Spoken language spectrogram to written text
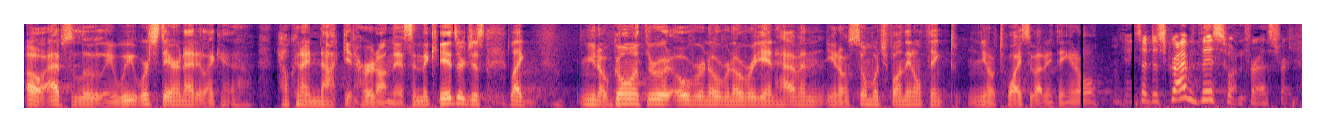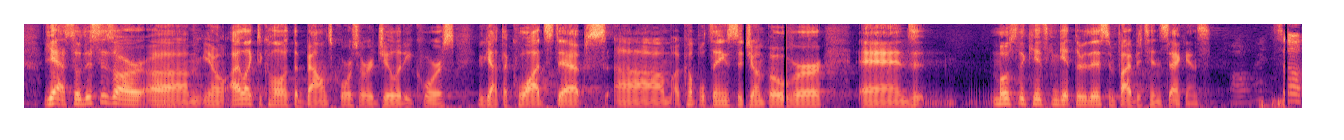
Oh, absolutely. We, we're staring at it like, uh, how can I not get hurt on this? And the kids are just like, you know, going through it over and over and over again, having, you know, so much fun. They don't think, you know, twice about anything at all. Okay, so describe this one for us right now. Yeah, so this is our, um, you know, I like to call it the balance course or agility course. We've got the quad steps, um, a couple things to jump over, and most of the kids can get through this in five to 10 seconds. All right, so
